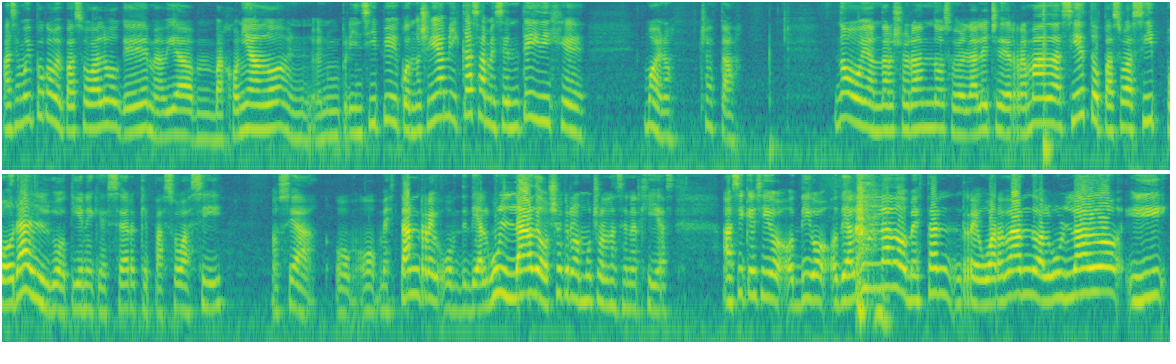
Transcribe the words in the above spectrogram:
hace muy poco me pasó algo que me había bajoneado en, en un principio y cuando llegué a mi casa me senté y dije, bueno, ya está. No voy a andar llorando sobre la leche derramada. Si esto pasó así, por algo tiene que ser que pasó así. O sea, o, o me están re- o de algún lado, yo creo mucho en las energías. Así que digo, digo, de algún lado me están reguardando algún lado y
